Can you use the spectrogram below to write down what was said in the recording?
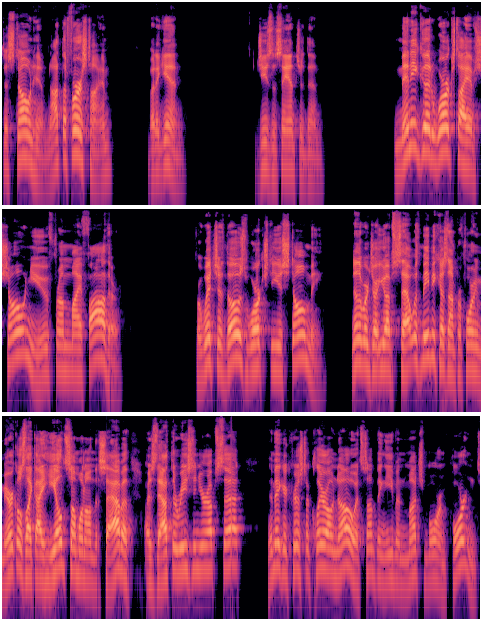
to stone him. Not the first time, but again. Jesus answered them Many good works I have shown you from my Father. For which of those works do you stone me? In other words, are you upset with me because I'm performing miracles like I healed someone on the Sabbath? Is that the reason you're upset? They make it crystal clear oh, no, it's something even much more important.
